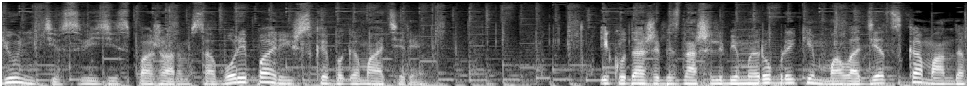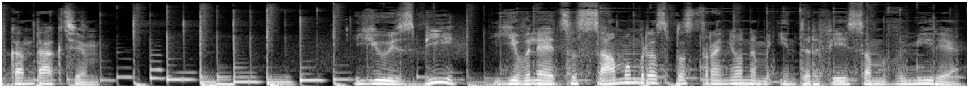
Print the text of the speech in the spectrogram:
Unity в связи с пожаром в соборе Парижской Богоматери. И куда же без нашей любимой рубрики «Молодец, команда ВКонтакте». USB является самым распространенным интерфейсом в мире.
